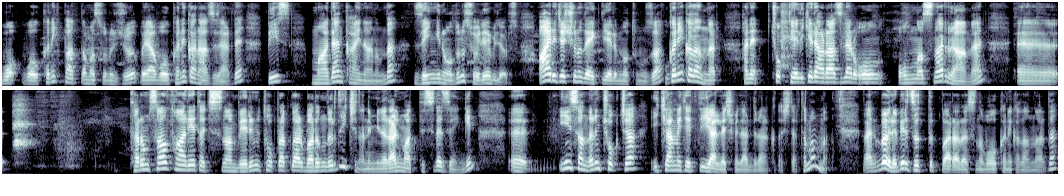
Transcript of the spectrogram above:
vo- volkanik patlama sonucu veya volkanik arazilerde biz maden kaynağının da zengin olduğunu söyleyebiliyoruz. Ayrıca şunu da ekleyelim notumuza. Volkanik alanlar hani çok tehlikeli araziler ol- olmasına rağmen e, tarımsal faaliyet açısından verimli topraklar barındırdığı için hani mineral maddesi de zengin. E, insanların çokça ikamet ettiği yerleşmelerdir arkadaşlar tamam mı? Yani böyle bir zıtlık var arasında volkanik alanlarda.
